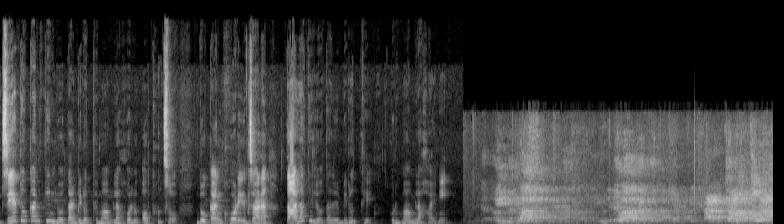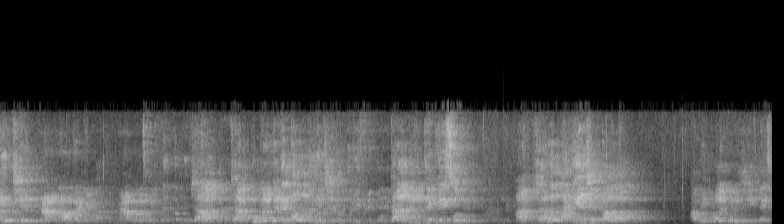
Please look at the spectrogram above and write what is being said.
যে দোকান কিনল তার বিরুদ্ধে মামলা হলো অথচ দোকান ঘরে যারা তালা দিল তাদের বিরুদ্ধে কোনো মামলা হয়নি এই ক্লাব ক্লাব যারা তালা দিয়েছে যার যার দোকান থেকে তালা দিয়েছে তার বিরুদ্ধে কেস হবে আর যারা লাগিয়েছে তালা আমি ক্রয় করেছি এক্স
